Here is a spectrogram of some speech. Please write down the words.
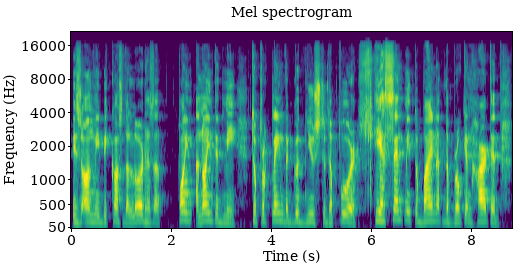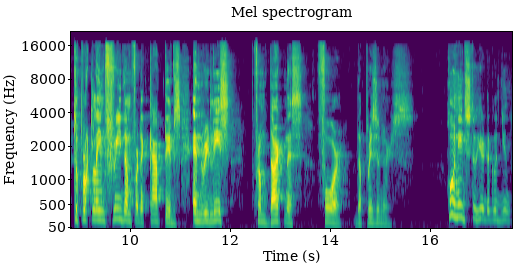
is on me because the Lord has appoint, anointed me to proclaim the good news to the poor. He has sent me to bind up the brokenhearted, to proclaim freedom for the captives, and release from darkness for the prisoners. Who needs to hear the good news?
